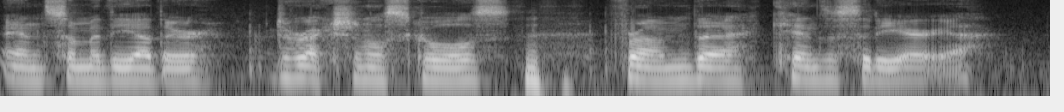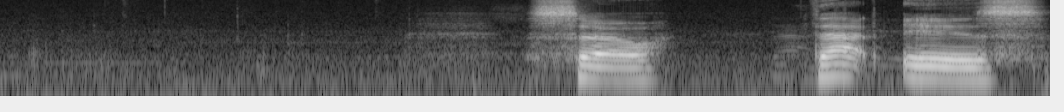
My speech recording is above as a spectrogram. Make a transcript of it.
and some of the other directional schools from the Kansas City area. So that is,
